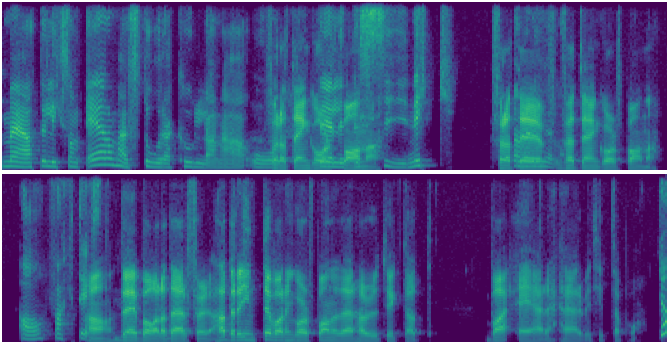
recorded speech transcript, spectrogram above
med att det liksom är de här stora kullarna och för att det är en det är lite golfbana. scenic. För att, det är, för att det är en golfbana. Ja, faktiskt. Ja, det är bara därför. Hade det inte varit en golfbana där hade du tyckt att vad är det här vi tittar på? Ja,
